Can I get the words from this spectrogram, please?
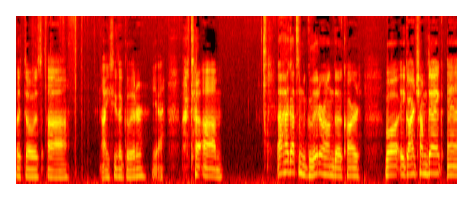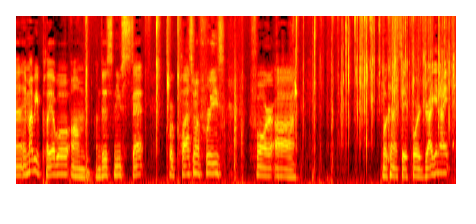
with those. Uh, oh, you see the glitter? Yeah. the, um, I got some glitter on the card. Well, a Garchomp deck, and it might be playable um on this new set for Plasma Freeze for uh what can I say for Dragonite.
